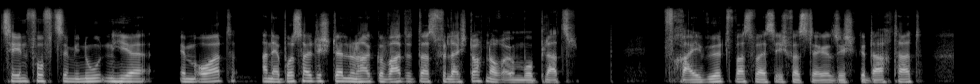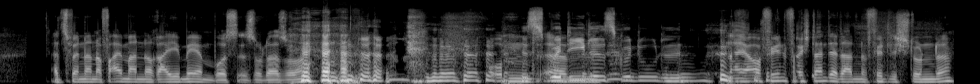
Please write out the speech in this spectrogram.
10, 15 Minuten hier im Ort an der Bushaltestelle und hat gewartet, dass vielleicht doch noch irgendwo Platz frei wird. Was weiß ich, was der sich gedacht hat. Als wenn dann auf einmal eine Reihe mehr im Bus ist oder so. Und, Squididel, ähm, Squidudel. naja, auf jeden Fall stand er dann eine Viertelstunde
